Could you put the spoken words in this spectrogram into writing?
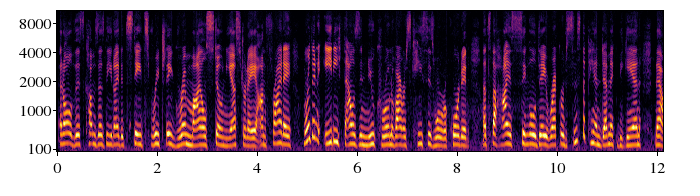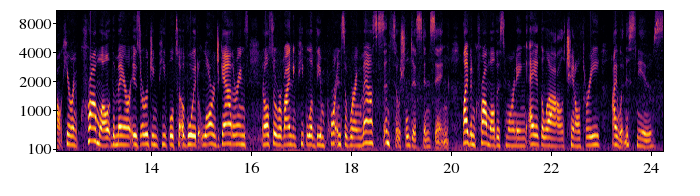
And all of this comes as the United States reached a grim milestone yesterday. On Friday, more than 80,000 new coronavirus cases were recorded. That's the highest single day record since the pandemic began. Now, here in Cromwell, the mayor is urging people to avoid large gatherings and also reminding people of the importance of wearing masks and social distancing. Live in Cromwell this morning, Aya Galal, Channel 3 Eyewitness News.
